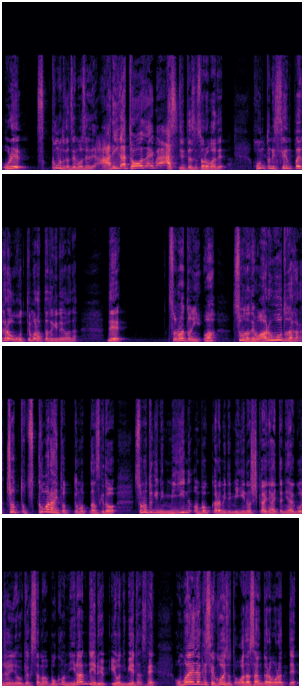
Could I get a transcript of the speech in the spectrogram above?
俺突っ込むとか全部忘れて「ありがとうございます!」って言ったんですよその場で。本当に先輩からおごってもらった時のような。でその後にわそうだでもアルフォートだからちょっと突っ込まないとって思ったんですけどその時に右の僕から見て右の視界に入った250人のお客様が僕を睨んでいるように見えたんですね。お前だけせこいぞと和田さんからもらって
